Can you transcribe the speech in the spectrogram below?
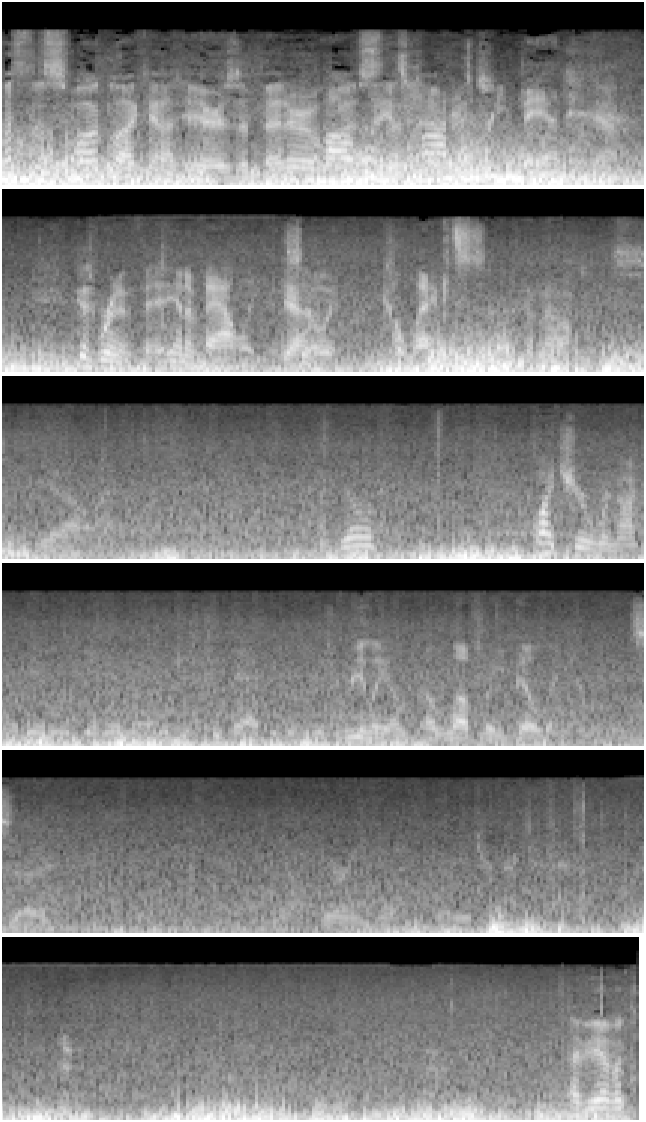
What's the smog like out here? Is it better or worse? when it's hot, it's pretty bad Yeah. because we're in a in a valley, and Yeah. so it collects. The mountains. Yeah. I don't quite sure we're not going to be able to get in there, which is too bad because it is really a, a lovely building. I mean, it's uh, you know, very uh, very attractive. Have you ever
